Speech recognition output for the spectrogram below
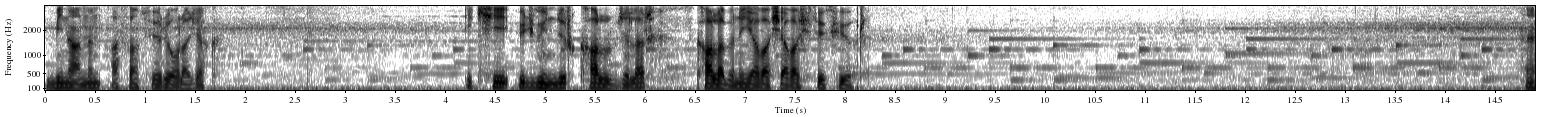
binanın asansörü olacak. 2-3 gündür kalıpçılar kalıbını yavaş yavaş söküyor. Heh.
